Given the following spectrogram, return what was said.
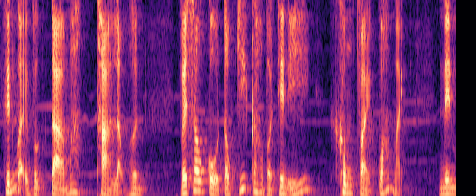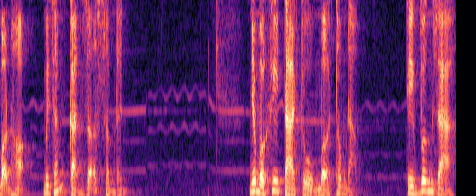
Khiến ngoại vực tà ma thả lỏng hơn. Về sau cổ tộc chí cao và thiên ý Không phải quá mạnh, Nên bọn họ mới dám cản rỡ xâm đến Nhưng một khi tà chủ mở thông đạo, Thì vương giả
